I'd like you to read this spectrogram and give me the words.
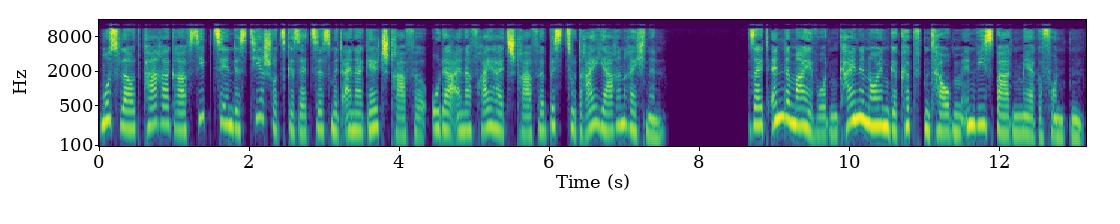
muss laut Paragraph 17 des Tierschutzgesetzes mit einer Geldstrafe oder einer Freiheitsstrafe bis zu drei Jahren rechnen. Seit Ende Mai wurden keine neuen geköpften Tauben in Wiesbaden mehr gefunden.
